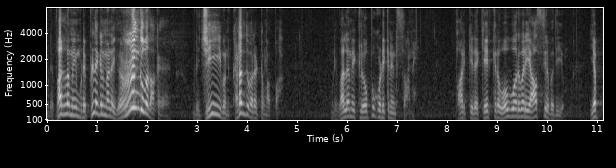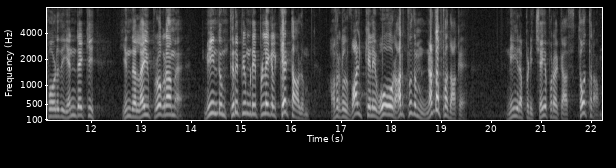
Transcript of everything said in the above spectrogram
உடைய வல்லமை உடைய பிள்ளைகள் மேலே இறங்குவதாக உடைய ஜீவன் கடந்து வரட்டும் அப்பா. உடைய வல்லமைக்குள்ளே ஒப்பு கொடுக்கிறேன் சாமி. பார்க்கிற கேட்கிற ஒவ்வொருவரையும் ஆசீர்வதியும். எப்பொழுது என்றைக்கு இந்த லைவ் ப்ரோக்ராமை மீண்டும் திருப்பி உடைய பிள்ளைகள் கேட்டாலும் அவர்கள் வாழ்க்கையிலே ஓர் அற்புதம் நடப்பதாக. நீர் அப்படி செய்ய போறக்கா ஸ்தோத்ராம்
